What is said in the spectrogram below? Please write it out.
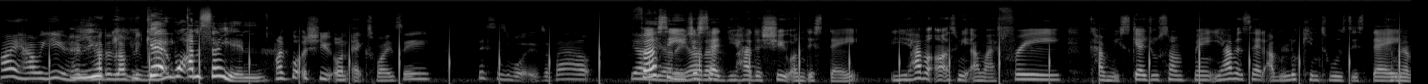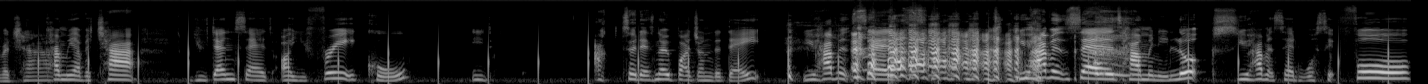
Hi, how are you? Have you, had a lovely get week? Get what I'm saying? I've got a shoot on XYZ. This is what it's about. Yada, Firstly, yada, you just yada. said you had a shoot on this date. You haven't asked me, am I free? Can we schedule something? You haven't said, I'm looking towards this date. Can we have a chat? Can we have a chat? You've then said, are you free? Cool. You, ah, so there's no budge on the date. You haven't said you haven't said how many looks. You haven't said what's it for.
